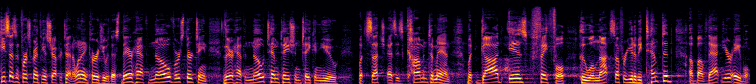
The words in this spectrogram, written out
He says in 1 Corinthians chapter 10, I want to encourage you with this. There hath no, verse 13, there hath no temptation taken you, but such as is common to man. But God is faithful, who will not suffer you to be tempted above that you're able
